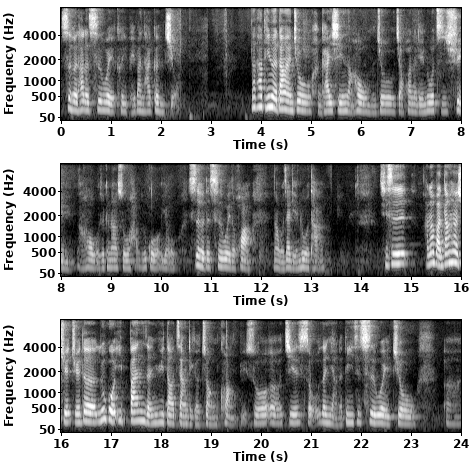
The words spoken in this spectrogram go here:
适合他的刺猬，可以陪伴他更久。那他听了当然就很开心，然后我们就交换了联络资讯，然后我就跟他说好，如果有适合的刺猬的话，那我再联络他。其实韩老板当下觉觉得，如果一般人遇到这样的一个状况，比如说呃接手认养的第一只刺猬就。呃，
